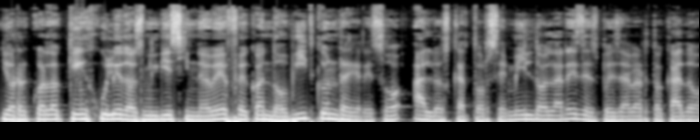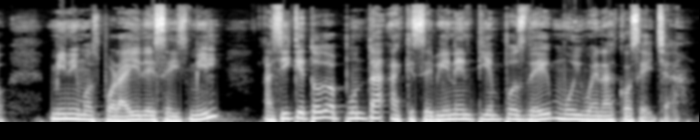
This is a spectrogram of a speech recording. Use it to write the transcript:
Yo recuerdo que en julio de 2019 fue cuando Bitcoin regresó a los 14 mil dólares después de haber tocado mínimos por ahí de 6 mil. Así que todo apunta a que se vienen tiempos de muy buena cosecha.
